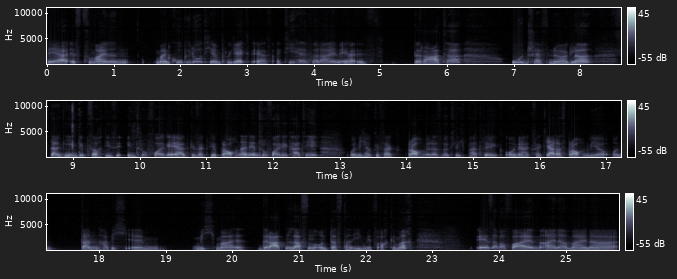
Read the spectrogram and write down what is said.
Der ist zum einen mein Co-Pilot hier im Projekt. Er ist IT-Helferlein, er ist Berater und Chefnörgler. Dank ihm gibt es auch diese Intro-Folge. Er hat gesagt, wir brauchen eine Intro-Folge, Kathi. Und ich habe gesagt, brauchen wir das wirklich, Patrick? Und er hat gesagt, ja, das brauchen wir. Und dann habe ich ähm, mich mal beraten lassen und das dann eben jetzt auch gemacht. Er ist aber vor allem einer meiner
